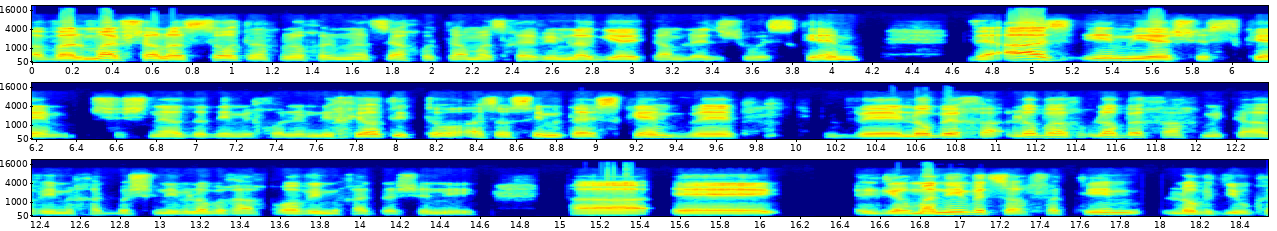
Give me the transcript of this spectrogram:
אבל מה אפשר לעשות, אנחנו לא יכולים לנצח אותם, אז חייבים להגיע איתם לאיזשהו הסכם, ואז אם יש הסכם ששני הצדדים יכולים לחיות איתו, אז עושים את ההסכם ו, ולא בהכרח, לא, לא בהכרח מתאהבים אחד בשני ולא בהכרח אוהבים אחד את השני. גרמנים וצרפתים לא בדיוק,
